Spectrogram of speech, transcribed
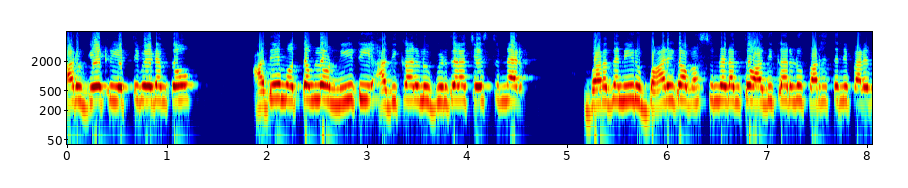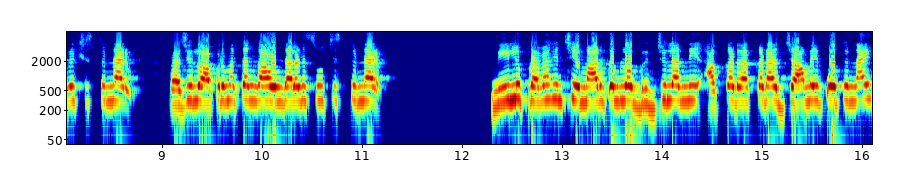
ఆరు గేట్లు ఎత్తివేయడంతో అదే మొత్తంలో నీటి అధికారులు విడుదల చేస్తున్నారు. వరద నీరు భారీగా వస్తుండడంతో అధికారులు పరిస్థితిని పర్యవేక్షిస్తున్నారు. ప్రజలు అప్రమత్తంగా ఉండాలని సూచిస్తున్నారు. నీళ్ళు ప్రవహించే మార్గంలో బ్రిడ్జులన్నీ అక్కడక్కడ జామ్ అయిపోతున్నాయి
